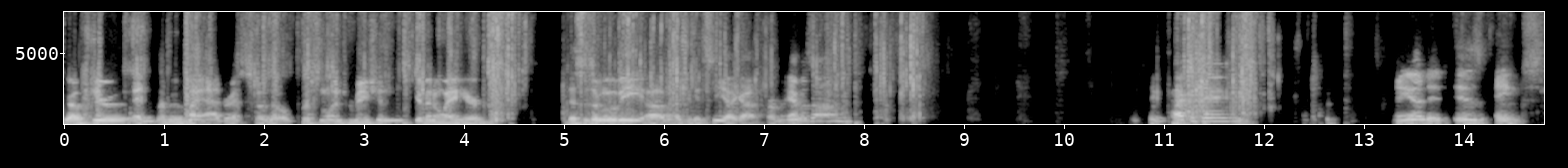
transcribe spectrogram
Go through and remove my address so no personal information is given away here. This is a movie, um, as you can see, I got from Amazon packaging, and it is angst.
